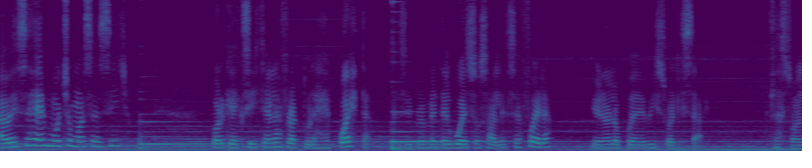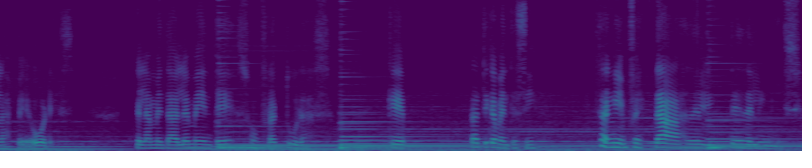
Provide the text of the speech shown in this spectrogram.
A veces es mucho más sencillo, porque existen las fracturas expuestas, simplemente el hueso sale hacia afuera y uno lo puede visualizar. Estas son las peores, que lamentablemente son fracturas que prácticamente sí, están infectadas desde el inicio.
